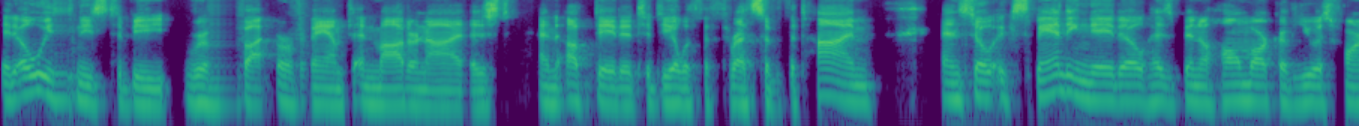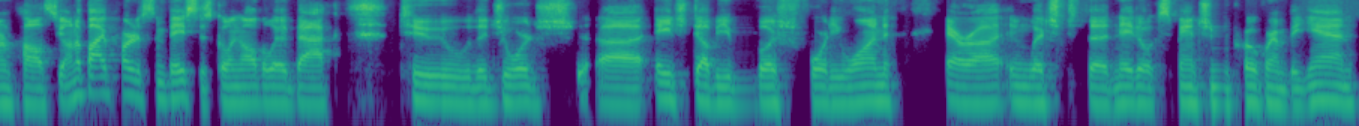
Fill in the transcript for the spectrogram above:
it always needs to be revamped and modernized and updated to deal with the threats of the time. And so expanding NATO has been a hallmark of US foreign policy on a bipartisan basis, going all the way back to the George uh, H.W. Bush 41 era in which the NATO expansion program began.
